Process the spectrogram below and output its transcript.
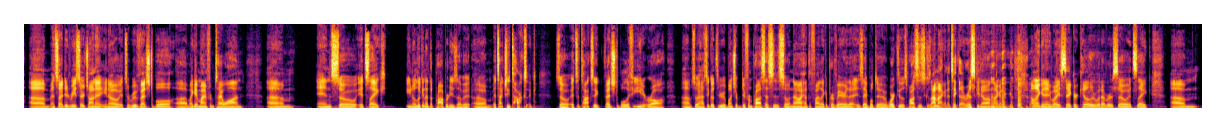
um, and so I did research on it you know it's a root vegetable um, I get mine from Taiwan um, and so it's like you know looking at the properties of it um, it's actually toxic so it's a toxic vegetable if you eat it raw. Um, so it has to go through a bunch of different processes. So now I have to find like a purveyor that is able to work through those processes because I'm not going to take that risk. You know, I'm not going to, I'm not getting anybody sick or killed or whatever. So it's like, um,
